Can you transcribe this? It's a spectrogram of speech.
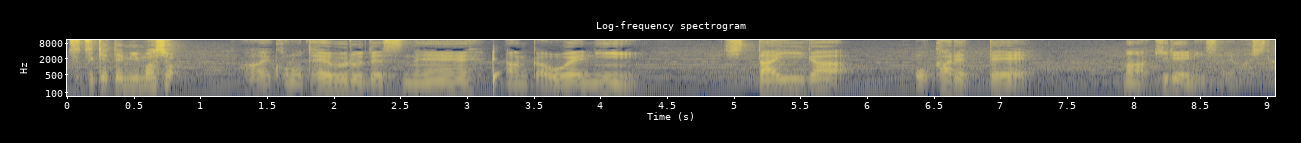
続けてみましょう。はいこのテーブルですね。なんか上に死体が置かれてまあ綺麗にされました。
